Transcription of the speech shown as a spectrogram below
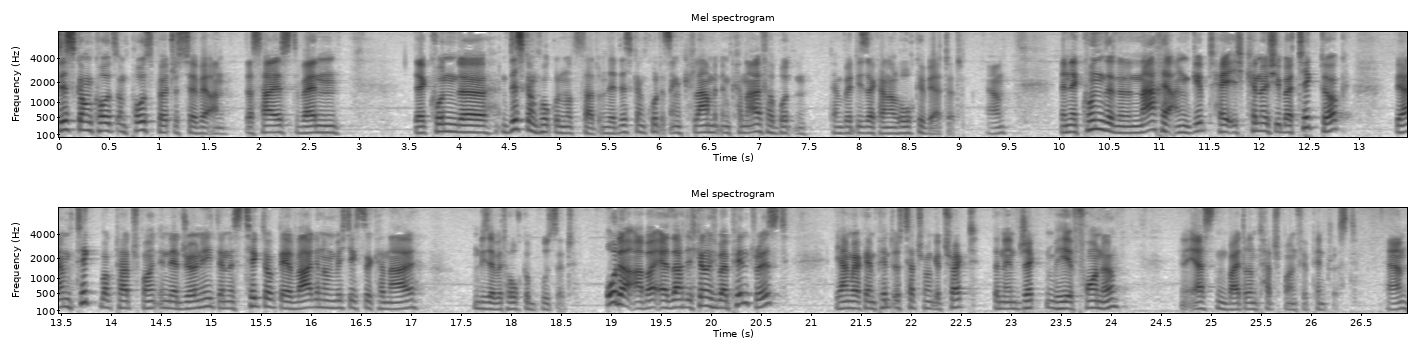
Discount Codes und Post-Purchase Survey an. Das heißt, wenn der Kunde einen Discount-Code genutzt hat und der Discount-Code ist dann klar mit einem Kanal verbunden, dann wird dieser Kanal hochgewertet. Ja. Wenn der Kunde dann nachher angibt, hey, ich kenne euch über TikTok, wir haben einen TikTok-Touchpoint in der Journey, dann ist TikTok der wahrgenommen wichtigste Kanal und dieser wird hochgeboostet. Oder aber er sagt, ich kenne euch über Pinterest, wir haben gar keinen Pinterest-Touchpoint getrackt, dann injecten wir hier vorne den ersten weiteren Touchpoint für Pinterest. Ja.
